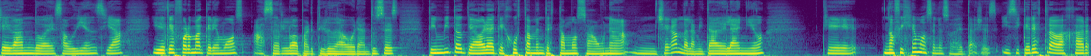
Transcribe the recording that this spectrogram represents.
llegando a esa audiencia y de qué forma queremos hacerlo a partir de ahora. Entonces, te invito a que ahora que justamente estamos a una mm, llegando a la mitad del año, que nos fijemos en esos detalles. Y si querés trabajar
